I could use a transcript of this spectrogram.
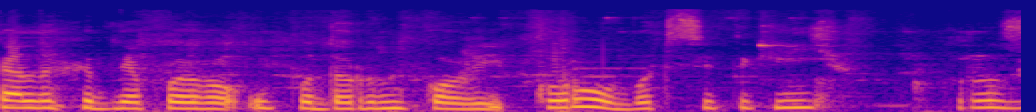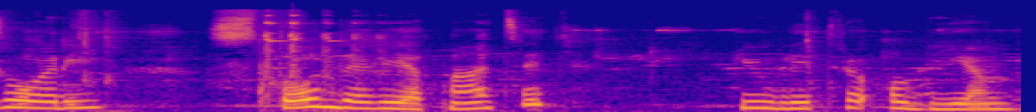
Келихи для пива у подарунковій коробочці такій прозорій 119 пів літри об'єм.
